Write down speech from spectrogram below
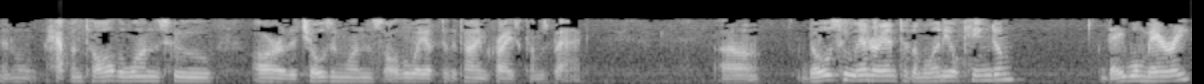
And it'll happen to all the ones who are the chosen ones all the way up to the time Christ comes back. Uh, those who enter into the millennial kingdom, they will marry,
